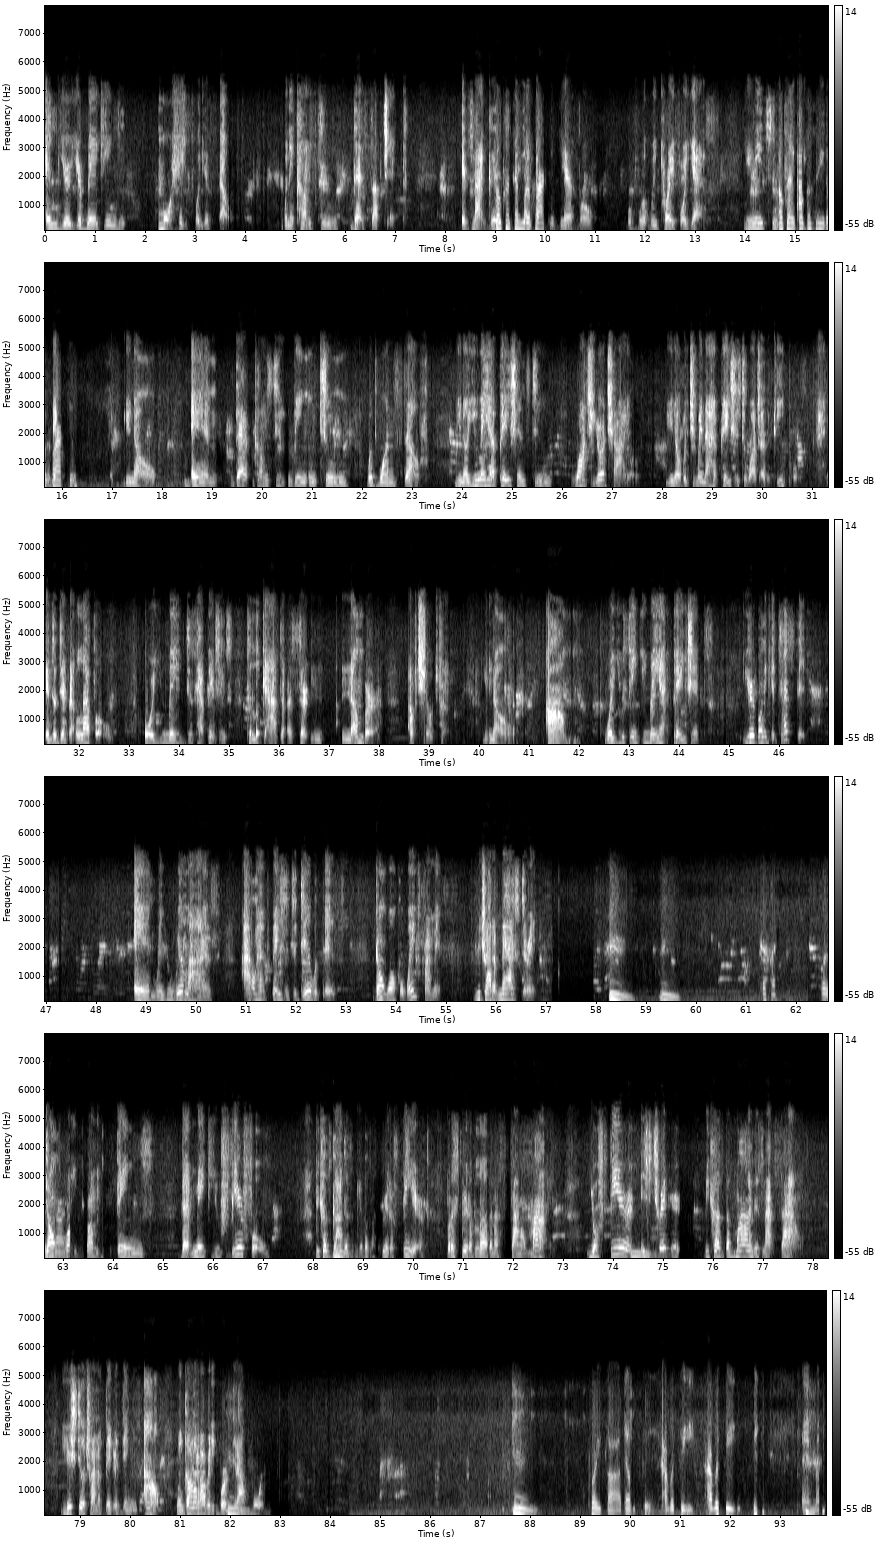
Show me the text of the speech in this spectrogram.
And you're you're making more hate for yourself when it comes to that subject. It's not good. So continue to practice. Careful with what we pray for. Yes, you need to. Okay, so continue to practice. You know, and that comes to being in tune with oneself. You know, you may have patience to watch your child, you know, but you may not have patience to watch other people. It's a different level. Or you may just have patience to look after a certain number of children. You know, um, where you think you may have patience, you're going to get tested. And when you realize I don't have the patience to deal with this, don't walk away from it. You try to master it. Mm. Mm. Okay. don't run from things that make you fearful because God mm. doesn't give us a spirit of fear, but a spirit of love and a sound mind. Your fear mm. is triggered because the mind is not sound. You're still trying to figure things out when God already worked mm. it out hmm. for you. Mm. Praise God. That was good. I receive. I receive. Amen.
